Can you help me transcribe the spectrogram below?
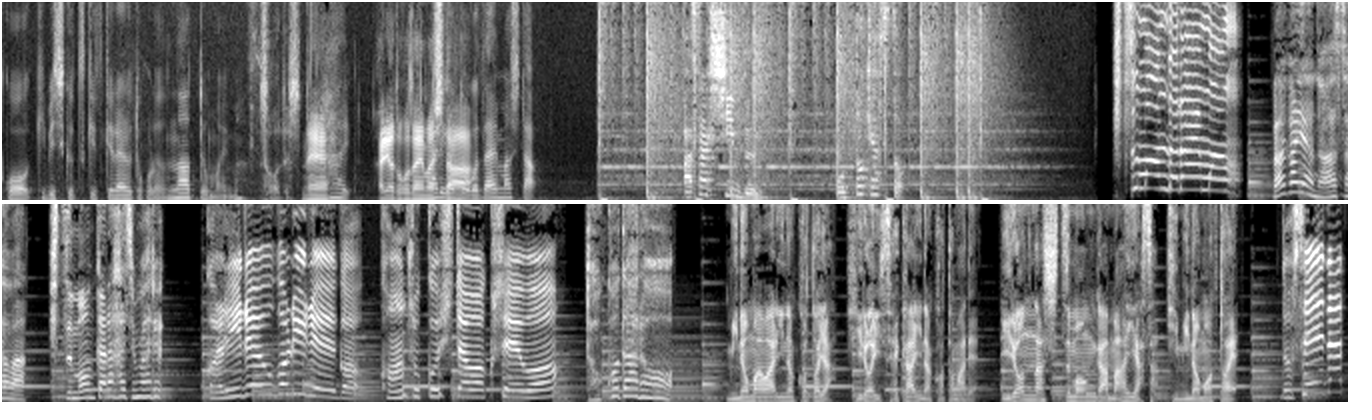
こう厳しく突きつけられるところだなって思います。そうですね。はい。ありがとうございました。ありがとうございました。朝日新聞ポッドキャスト。質問ドラえもん。我が家の朝は質問から始まる。ガリレオ・ガリレイが観測した惑星は？どこだろう身の回りのことや広い世界のことまでいろんな質問が毎朝君のもとへ土星だっ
